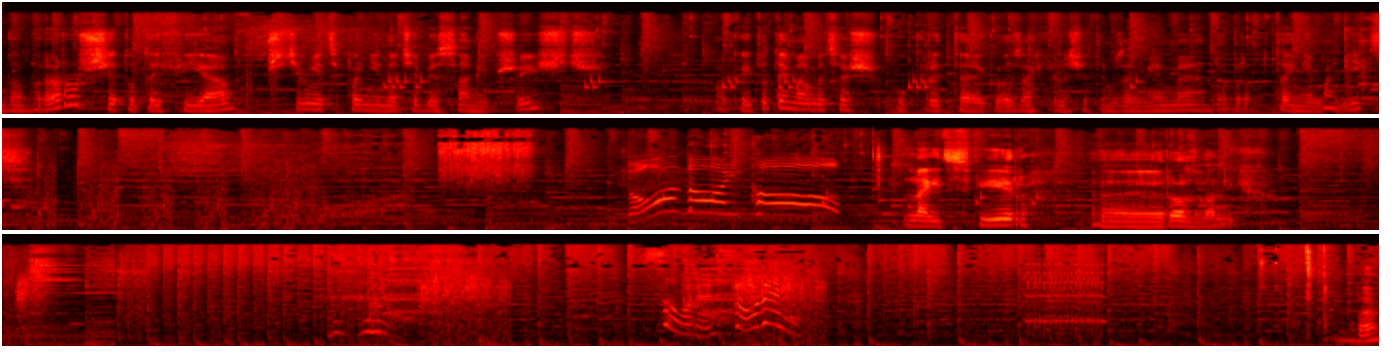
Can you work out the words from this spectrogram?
dobra, rusz się tutaj, Fia. Przeciwnicy powinni do ciebie sami przyjść. Ok, tutaj mamy coś ukrytego, za chwilę się tym zajmiemy. Dobra, tutaj nie ma nic. Light Sphere, yy, rozwal ich. Dobra,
